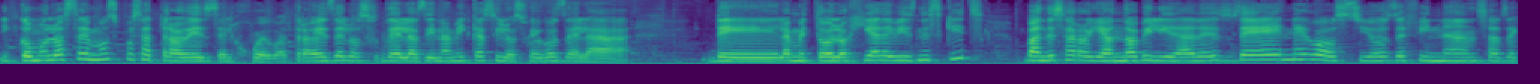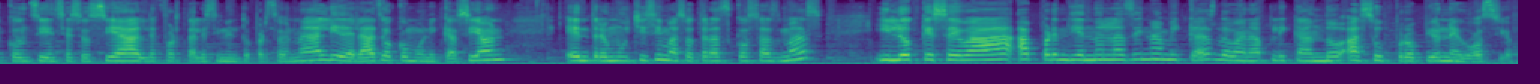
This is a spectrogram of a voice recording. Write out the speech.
¿Y cómo lo hacemos? Pues a través del juego, a través de, los, de las dinámicas y los juegos de la, de la metodología de Business Kids van desarrollando habilidades de negocios, de finanzas, de conciencia social, de fortalecimiento personal, liderazgo, comunicación, entre muchísimas otras cosas más. Y lo que se va aprendiendo en las dinámicas lo van aplicando a su propio negocio.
